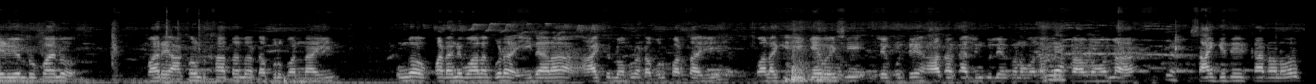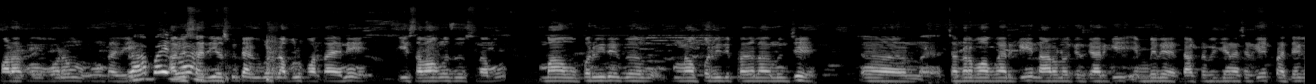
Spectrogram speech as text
ఏడు వేల రూపాయలు వారి అకౌంట్ ఖాతాలో డబ్బులు పడినాయి. ఇంకా పడని వాళ్ళకు కూడా ఈ నెల ఆఖరి లోపల డబ్బులు పడతాయి. వాళ్ళకి ఈ కేవైసీ లేకుంటే ఆధార్ కార్డు లింకు లేకుండా వల్ల ప్రాబ్లం వల్ల సాంకేతిక కారణాల వల్ల పడకపోవడం ఉంటుంది. అవి సరి చేసుకుంటే అవి కూడా డబ్బులు పడతాయని ఈ సభలో చూస్తున్నాము. మా ఉపరివిధి మా ఉపరివిధి ప్రజల నుంచి చంద్రబాబు గారికి నారా లోకేష్ గారికి ఎమ్మెల్యే డాక్టర్ విజయనాథ్ గారికి ప్రత్యేక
